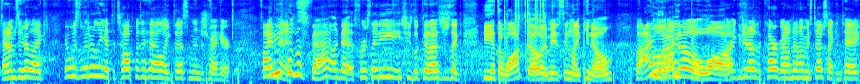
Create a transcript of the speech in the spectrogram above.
And I'm sitting here like it was literally at the top of the hill like this and then just right here. Five Maybe it's because we're fat. Like that first lady, she looked at us. She's like, "You have to walk though." It made it seem like you know. But I Oh, like I don't know. the walk. I can get out of the car, but I don't know how many steps I can take.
